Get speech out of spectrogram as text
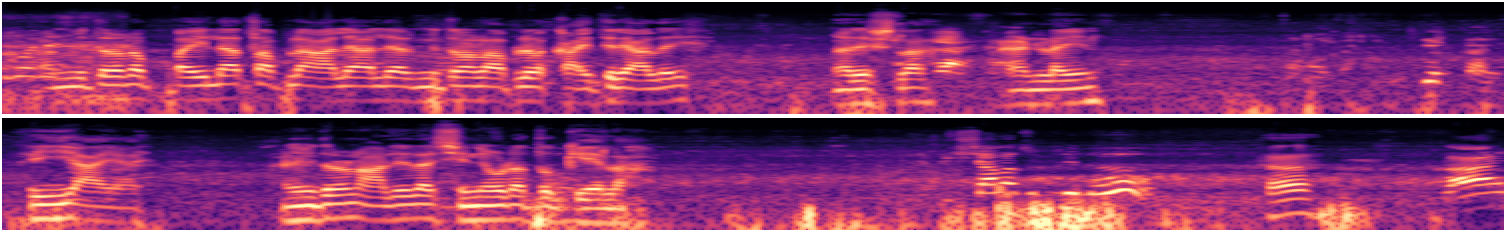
आणि मित्रांनो पहिल्याच आपल्या आल्या आल्या मित्रांनो आपल्याला काहीतरी आलंय. नरेशला हँडलाईन हे आहे आहे आणि मित्रांनो आलेला शिनेवडा तो गेला चुकलेलं हा. काय?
